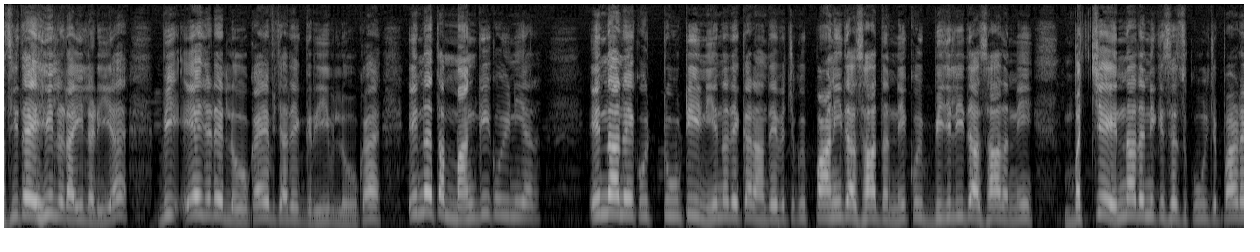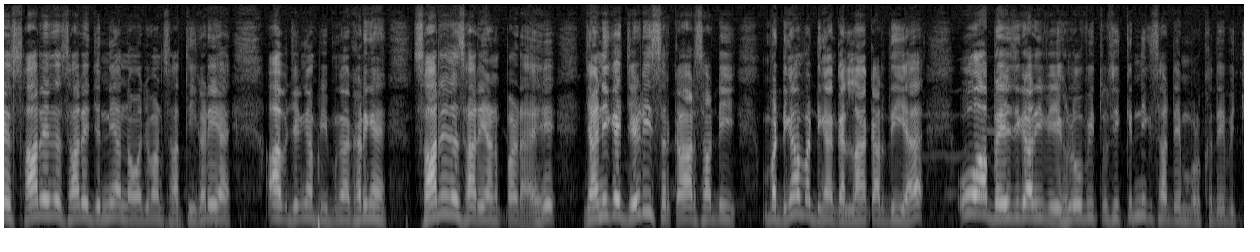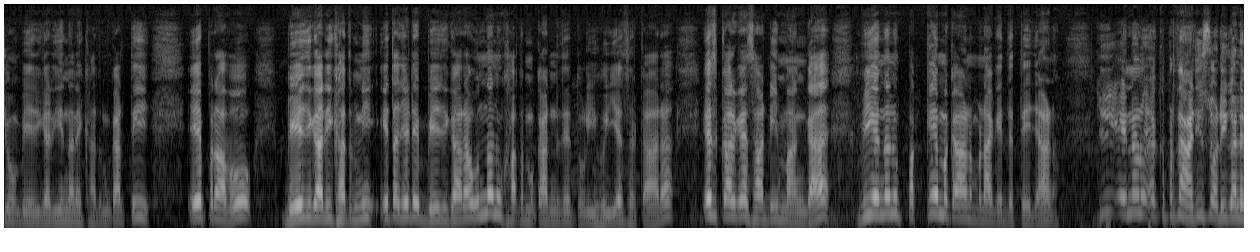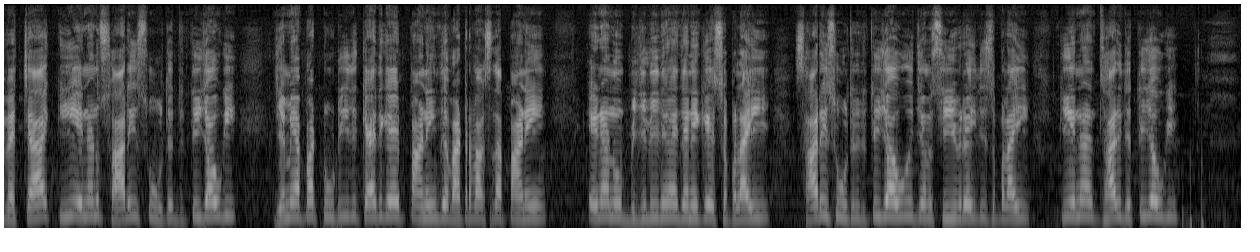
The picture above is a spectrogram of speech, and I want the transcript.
ਅਸੀਂ ਤਾਂ ਇਹੀ ਲੜਾਈ ਲੜੀ ਹੈ ਵੀ ਇਹ ਜਿਹੜੇ ਲੋਕ ਆ, ਇਹ ਵਿਚਾਰੇ ਗਰੀਬ ਲੋਕ ਆ, ਇਹਨਾਂ ਤਾਂ ਮੰਗ ਹੀ ਕੋਈ ਨਹੀਂ ਯਾਰ। ਇਹਨਾਂ ਨੇ ਕੋਈ ਟੂਟੀ ਨਹੀਂ, ਇਹਨਾਂ ਦੇ ਘਰਾਂ ਦੇ ਵਿੱਚ ਕੋਈ ਪਾਣੀ ਦਾ ਸਾਧਨ ਨਹੀਂ, ਕੋਈ ਬਿਜਲੀ ਦਾ ਸਾਧਨ ਨਹੀਂ। ਬੱਚੇ ਇਹਨਾਂ ਦੇ ਨਹੀਂ ਕਿਸੇ ਸਕੂਲ 'ਚ ਪੜ੍ਹ ਰਹੇ। ਸਾਰੇ ਦੇ ਸਾਰੇ ਜਿੰਨੇ ਨੌਜਵਾਨ ਸਾਥੀ ਖੜੇ ਆ ਆ ਜਿਹੜੀਆਂ ਬੀਬੀਆਂ ਖੜੀਆਂ, ਸਾਰੇ ਦੇ ਸਾਰੇ ਅਨਪੜ੍ਹ ਆ ਇਹ। ਯਾਨੀ ਕਿ ਜਿਹੜੀ ਸਰਕਾਰ ਸਾਡੀ ਵੱਡੀਆਂ ਵੱਡੀਆਂ ਗੱਲਾਂ ਕਰਦੀ ਹੈ ਉਹ ਆ ਬੇਰੁਜ਼ਗਾਰੀ ਵੇਖ ਲਓ ਵੀ ਤੁਸੀਂ ਕਿੰਨੀ ਕੁ ਸਾਡੇ ਮੁਲਕ ਦੇ ਵਿੱਚੋਂ ਬੇਰੁਜ਼ਗਾਰੀ ਇਹਨਾਂ ਨੇ ਖਤਮ ਕਰਤੀ। ਇਹ ਭਰਾਵੋ, ਬੇਰੁਜ਼ਗਾਰੀ ਖਤਮ ਨਹੀਂ, ਇਹ ਤਾਂ ਜਿਹੜੇ ਬੇਰੁਜ਼ਗਾਰ ਆ, ਉਹਨਾਂ ਨੂੰ ਖਤਮ ਕਰਨ ਤੇ ਤੁਲੀ ਹੋਈ ਹੈ ਸਰਕਾਰ। ਇਸ ਕਰਕੇ ਸਾਡੀ ਮੰਗ ਹੈ ਵੀ ਇਹਨਾਂ ਨੂੰ ਪੱਕੇ ਮਕਾਨ ਬਣਾ ਕੇ ਦਿੱਤੇ ਜਾਣ। ਕੀ ਇਹਨਾਂ ਨੂੰ ਇੱਕ ਪ੍ਰਧਾਨ ਜੀ ਤੁਹਾਡੀ ਗੱਲ ਵਿੱਚ ਆ ਕੀ ਇਹਨਾਂ ਨੂੰ ਸਾਰੀ ਸਹੂਲਤ ਦਿੱਤੀ ਜਾਊਗੀ। ਜਿਵੇਂ ਆਪਾਂ ਟੂਟੀ ਦੀ ਕਹਿ ਦਈਏ ਪਾਣੀ ਦੇ ਵਾਟਰ ਵਰਕਸ ਦਾ ਪਾਣੀ ਇਹਨਾਂ ਨੂੰ ਬਿਜਲੀ ਦੀਆਂ ਜਾਨੀ ਕਿ ਸਪਲਾਈ ਸਾਰੀ ਸਹੂਲਤ ਦਿੱਤੀ ਜਾਊਗੀ ਜਿਵੇਂ ਸੀਵਰੇਜ ਦੀ ਸਪਲਾਈ ਕੀ ਇਹਨਾਂ ਨੂੰ ਸਾਰੀ ਦਿੱਤੀ ਜਾਊਗੀ?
